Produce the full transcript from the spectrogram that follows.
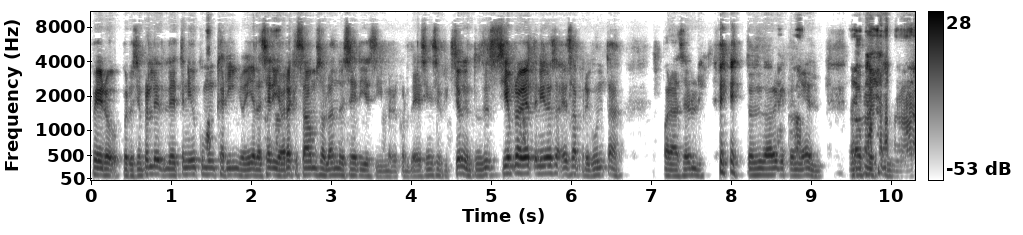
pero, pero siempre le, he tenido como un cariño ahí a la serie, ahora que estábamos hablando de series y me recordé de ciencia ficción, entonces siempre había tenido esa, esa pregunta para hacerle, entonces ahora que tenía el, la oportunidad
